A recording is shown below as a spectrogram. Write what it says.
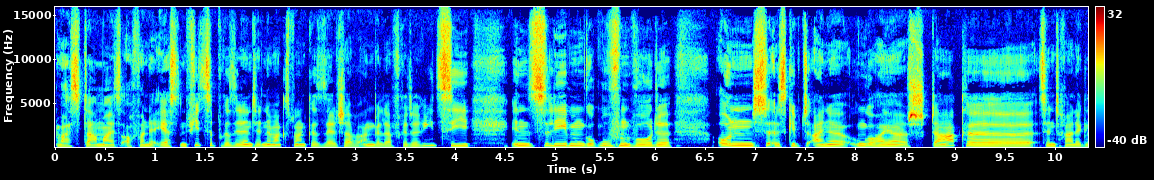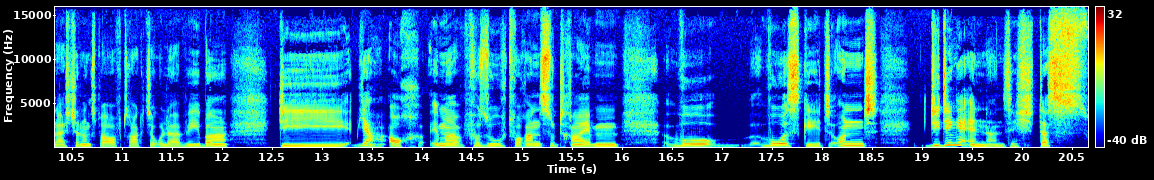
was damals auch von der ersten Vizepräsidentin der Max-Planck-Gesellschaft, Angela Frederici, ins Leben gerufen wurde. Und es gibt eine ungeheuer starke zentrale Gleichstellungsbeauftragte, Ulla Weber, die ja auch immer versucht voranzutreiben, wo, wo es geht. Und die Dinge ändern sich. Das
